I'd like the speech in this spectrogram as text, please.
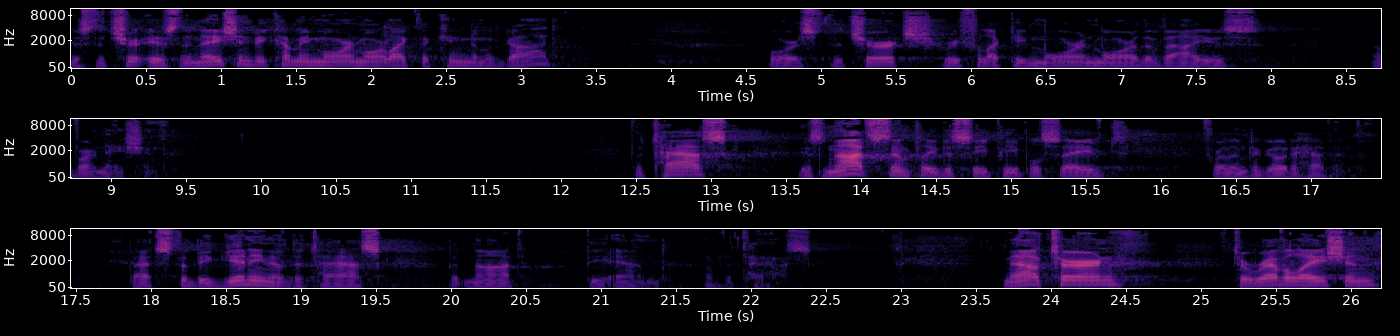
Is the, church, is the nation becoming more and more like the kingdom of God? Or is the church reflecting more and more the values of our nation? The task is not simply to see people saved for them to go to heaven. That's the beginning of the task, but not the end of the task. Now turn to Revelation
